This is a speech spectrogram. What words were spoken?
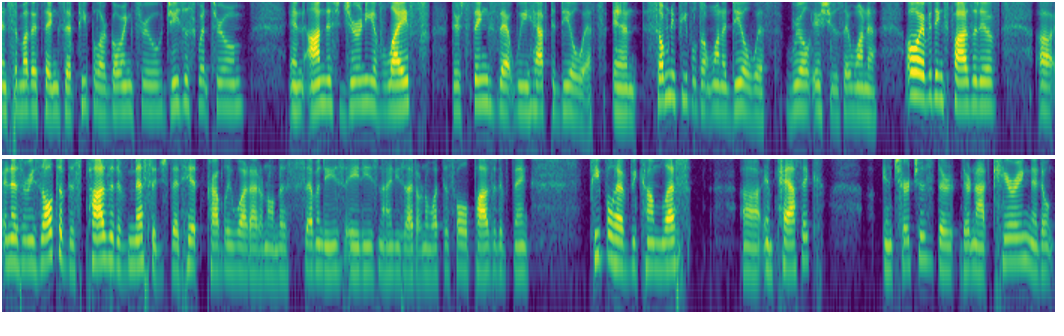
and some other things that people are going through. Jesus went through them. And on this journey of life, there's things that we have to deal with. And so many people don't want to deal with real issues. They want to, oh, everything's positive. Uh, and as a result of this positive message that hit probably what, I don't know, in the 70s, 80s, 90s, I don't know what, this whole positive thing, people have become less uh, empathic in churches. They're, they're not caring. They don't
